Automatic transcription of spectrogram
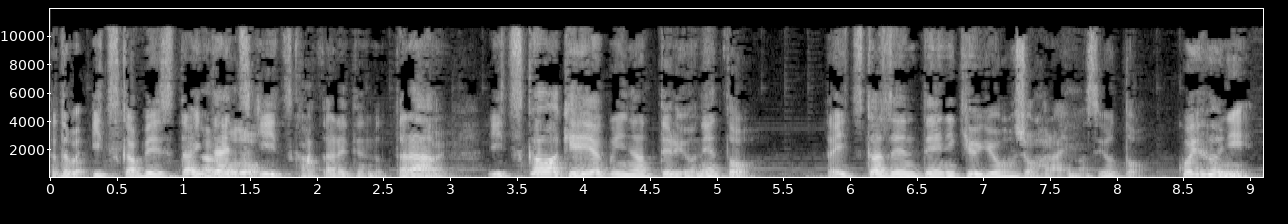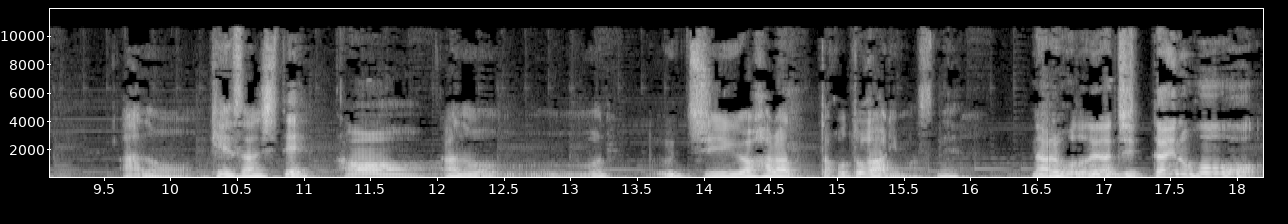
例えば5日ベース、だいたい月5日働いてんだったら、はい。5日は契約になってるよねと。だ5日前提に休業保障払いますよと。こういうふうに、あの、計算して、ああ。あの、まうちが払ったことがありますね。なるほどね。実態の方を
